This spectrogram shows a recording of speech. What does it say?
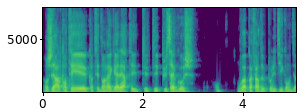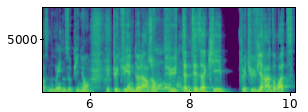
en général, quand tu es, quand es dans la galère, tu es, es, es, plus à gauche. On, va pas faire de politique, on va dire nos, oui. nos opinions, mais plus tu gagnes de l'argent, plus tu aimes tes acquis, plus tu vires à droite.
